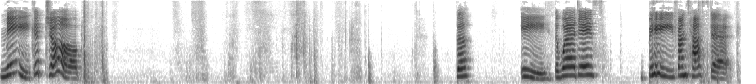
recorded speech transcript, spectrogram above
me. Good job. B E. The word is B. Fantastic.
